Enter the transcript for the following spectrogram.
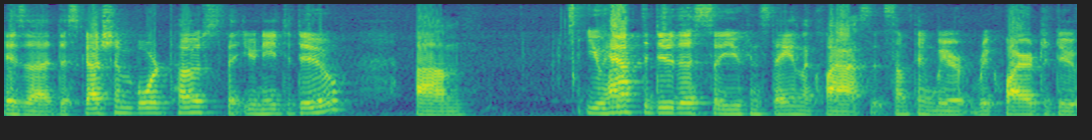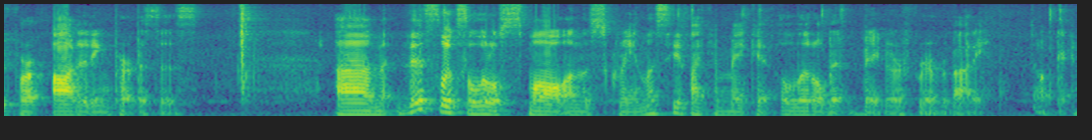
is a discussion board post that you need to do. Um, you have to do this so you can stay in the class. It's something we're required to do for auditing purposes. Um, this looks a little small on the screen. Let's see if I can make it a little bit bigger for everybody. Okay.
